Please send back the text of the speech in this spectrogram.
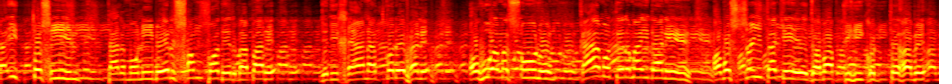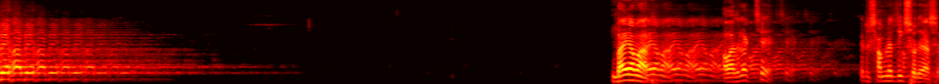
দায়িত্বশীল, তার মনিবের সম্পদের ব্যাপারে যদি খেয়ানাত করে ফেলে অহুয়া মাসউলুন কিয়ামতের ময়দানে অবশ্যই তাকে জবাবদিহি করতে হবে। ভাই আমার, আওয়াজ লাগছে? একটু সামনের দিক সরে আসে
